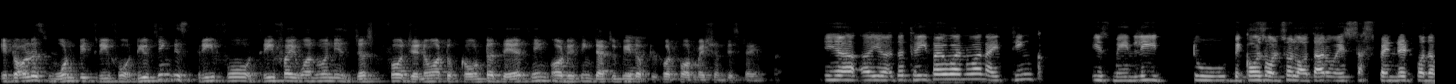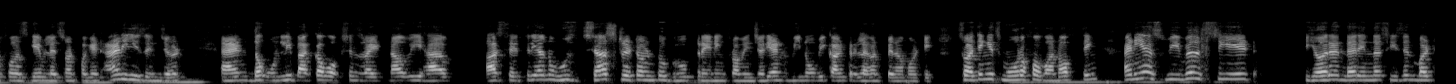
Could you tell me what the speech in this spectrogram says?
it always won't be three four. Do you think this three four three five one one is just for Genoa to counter their thing, or do you think that will be yeah. the preferred formation this time? Yeah, uh, yeah. The three five one one, I think, is mainly to because also Lautaro is suspended for the first game. Let's not forget, and he is injured. And the only backup options right now we have are Satriano, who's just returned to group training from injury, and we know we can't rely on Pinamonti. So I think it's more of a one-off thing. And yes, we will see it here and there in the season, but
